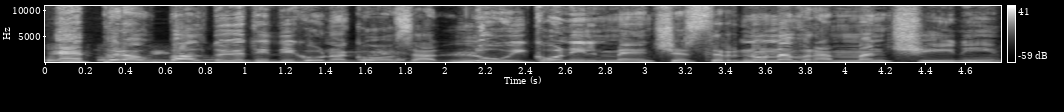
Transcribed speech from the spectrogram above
eh, però. Baldo, io ti dico una cosa, lui con il Manchester non avrà Mancini.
